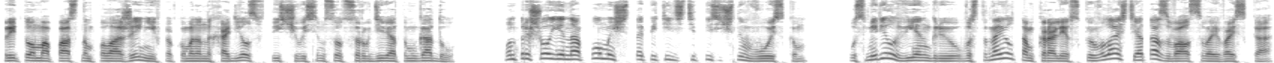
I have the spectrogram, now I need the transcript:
При том опасном положении, в каком она находилась в 1849 году, он пришел ей на помощь 150-тысячным войском, усмирил Венгрию, восстановил там королевскую власть и отозвал свои войска,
